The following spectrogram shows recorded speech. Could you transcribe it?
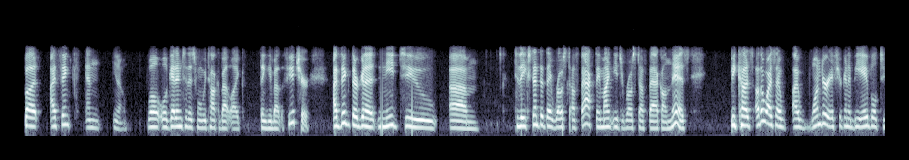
but I think and you know we'll we'll get into this when we talk about like thinking about the future. I think they're gonna need to um, to the extent that they roast stuff back, they might need to roast stuff back on this because otherwise I I wonder if you're gonna be able to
